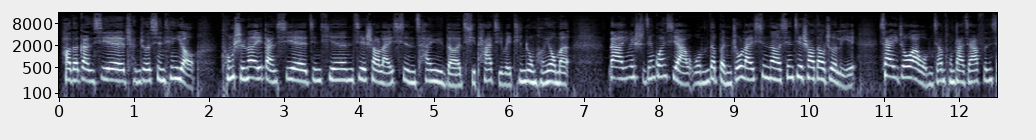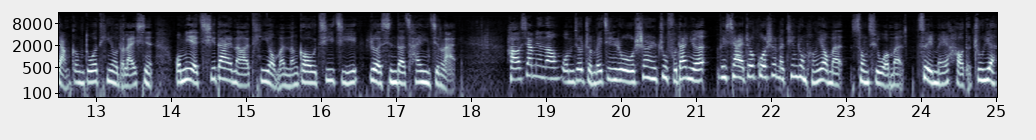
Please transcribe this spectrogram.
好的，感谢陈哲信听友，同时呢，也感谢今天介绍来信参与的其他几位听众朋友们。那因为时间关系啊，我们的本周来信呢，先介绍到这里。下一周啊，我们将同大家分享更多听友的来信。我们也期待呢，听友们能够积极热心的参与进来。好，下面呢，我们就准备进入生日祝福单元，为下一周过生的听众朋友们送去我们最美好的祝愿。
